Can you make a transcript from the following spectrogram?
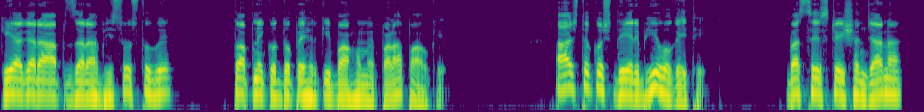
कि अगर आप जरा भी सुस्त हुए तो अपने को दोपहर की बाहों में पड़ा पाओगे। आज तो कुछ देर भी हो गई थी। बस से स्टेशन जाना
